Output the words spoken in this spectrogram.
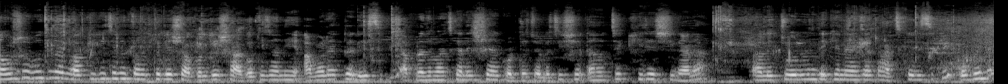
নমস্কার বন্ধুরা লক্ষ্মী কিচেনের তরফ থেকে সকলকে স্বাগত জানিয়ে আবার একটা রেসিপি আপনাদের মাঝখানে শেয়ার করতে চলেছি। সেটা হচ্ছে ক্ষীরের সিঙ্গারা। তাহলে চলুন দেখে নেওয়া যাক আজকের রেসিপি ওভেনে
